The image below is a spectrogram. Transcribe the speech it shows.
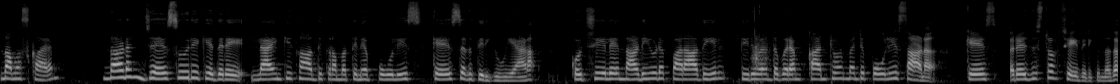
നമസ്കാരം. നടൻ ജയസൂര്യക്കെതിരെ ലൈംഗികാതിക്രമത്തിന് പോലീസ് കേസെടുത്തിരിക്കുകയാണ്. കൊച്ചിയിലെ നടിയുടെ പരാതിയിൽ തിരുവനന്തപുരം കന്റോൺമെന്റ് പോലീസാണ് കേസ് രജിസ്റ്റർ ചെയ്തിരിക്കുന്നത്.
